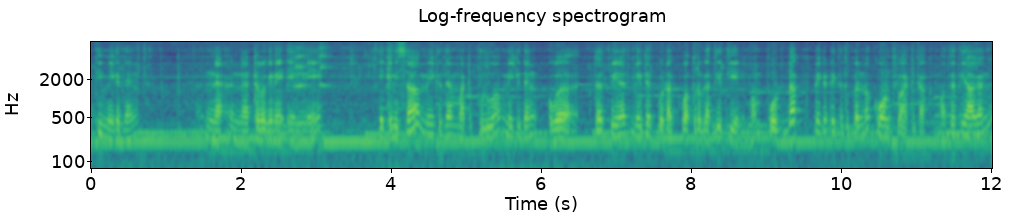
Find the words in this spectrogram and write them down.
ඇති. මේක දැන් නැටවගෙන එන්නේ. ඒක නිසා මේක දැන් මට පුළුවන්. මේක දැන් ඔබට පේන ඇති මේකට ගොඩක් වතුර ගතිය තියෙනවා. මම පොඩ්ඩක් මේකට එකතු කරනවා කෝන් ෆ්ලා ටිකක් මතක තියාගන්න.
